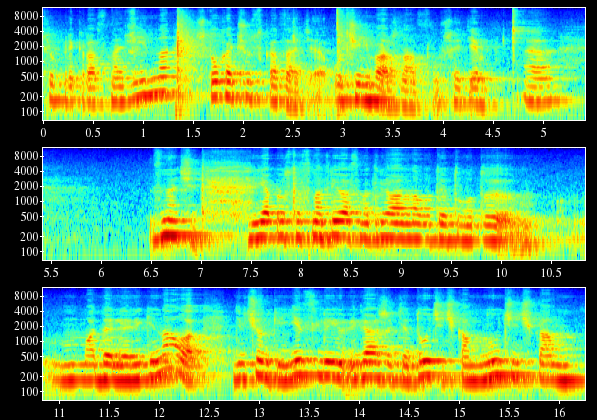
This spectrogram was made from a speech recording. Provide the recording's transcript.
все прекрасно видно. Что хочу сказать, очень важно, слушайте. Э, значит, я просто смотрела, смотрела на вот эту вот э, модель оригинала. Девчонки, если вяжете дочечкам, внучечкам,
